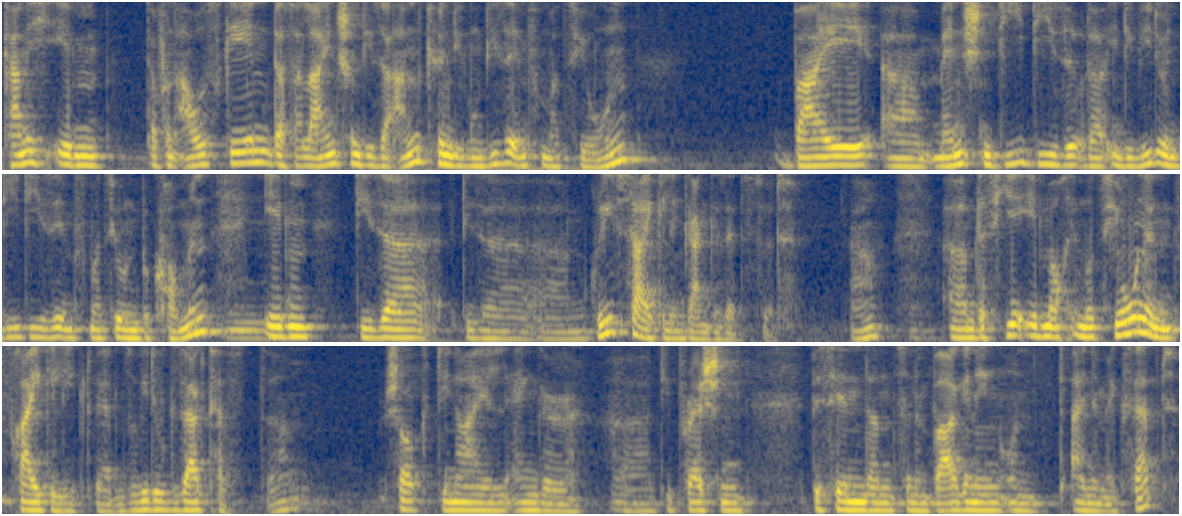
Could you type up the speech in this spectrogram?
kann ich eben davon ausgehen, dass allein schon diese Ankündigung, diese Information bei äh, Menschen, die diese oder Individuen, die diese Informationen bekommen, mhm. eben dieser, dieser ähm, Grief Cycle in Gang gesetzt wird. Ja? Ähm, dass hier eben auch Emotionen freigelegt werden, so wie du gesagt hast. Ja? Shock, Denial, Anger, äh, Depression, bis hin dann zu einem Bargaining und einem Accept.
